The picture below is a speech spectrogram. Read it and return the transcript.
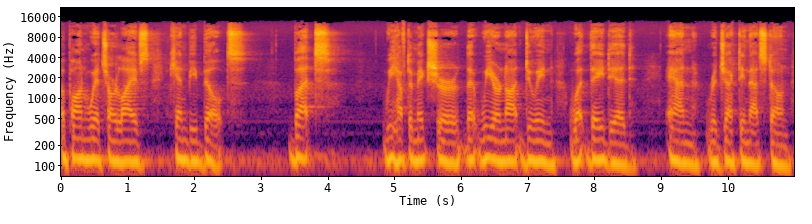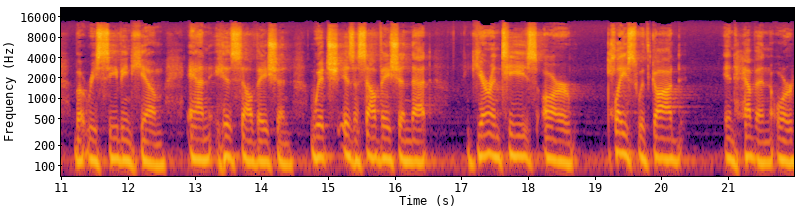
upon which our lives can be built. But we have to make sure that we are not doing what they did and rejecting that stone, but receiving him and his salvation, which is a salvation that guarantees our place with God in heaven or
